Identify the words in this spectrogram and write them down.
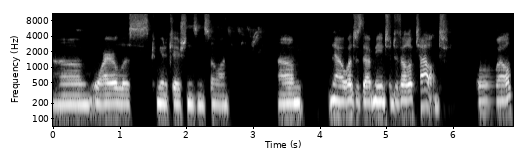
um, wireless communications, and so on. Um, now, what does that mean to develop talent? Well,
